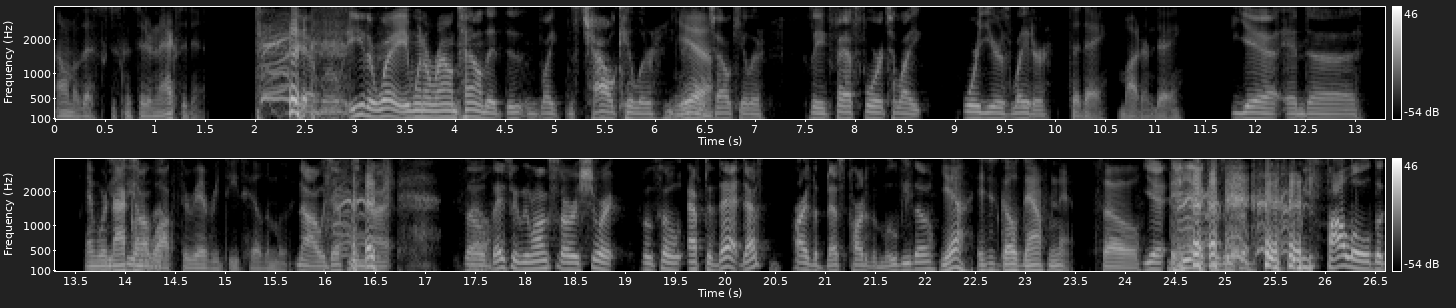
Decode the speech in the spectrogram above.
I don't know. That's just considered an accident. yeah, well, either way, it went around town that th- like this child killer. He's basically Yeah. a child killer because they fast forward to like four years later. today, modern day. Yeah, and uh And we're We not going to the- walk through every detail of the movie. no, we definitely not. So so, basically, long story short, so- after that, that's probably the best part of the movie, though. yeah, it just goes down from there. So Yeah, yeah, because it's, a- it's we follow the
